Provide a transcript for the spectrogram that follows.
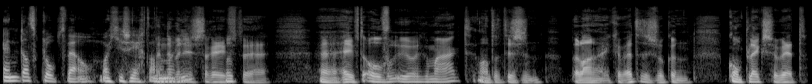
En dat klopt wel, wat je zegt, En de minister heeft, eh, eh, heeft overuren gemaakt. Want het is een belangrijke wet. Het is ook een complexe wet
